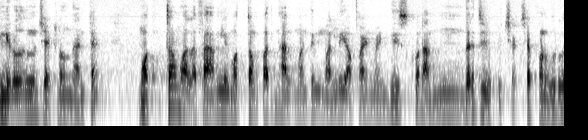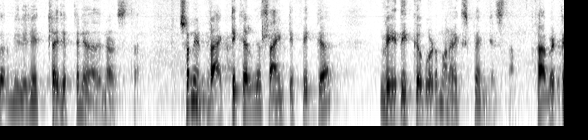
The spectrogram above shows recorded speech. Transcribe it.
ఇన్ని రోజుల నుంచి ఎట్లా ఉందంటే మొత్తం వాళ్ళ ఫ్యామిలీ మొత్తం పద్నాలుగు మందికి మళ్ళీ అపాయింట్మెంట్ తీసుకొని అందరికి చూపించాడు. చెప్పండి గురుగారు మీరు ఎట్లా చెప్తే నేను అదే నడుస్తాను సో నేను ప్రాక్టికల్గా సైంటిఫిక్గా వేదికగా కూడా మనం ఎక్స్ప్లెయిన్ చేస్తాం. కాబట్టి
